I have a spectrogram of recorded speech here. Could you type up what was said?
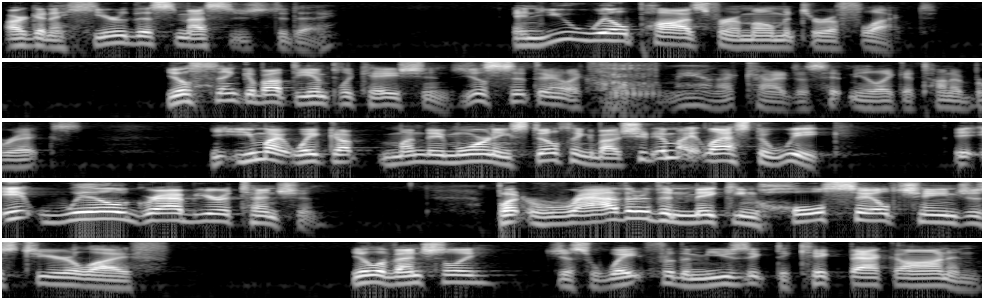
are going to hear this message today, and you will pause for a moment to reflect. You'll think about the implications. You'll sit there and like, oh, man, that kind of just hit me like a ton of bricks. You might wake up Monday morning still thinking about it. Shoot, it might last a week. It will grab your attention. But rather than making wholesale changes to your life, you'll eventually just wait for the music to kick back on and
